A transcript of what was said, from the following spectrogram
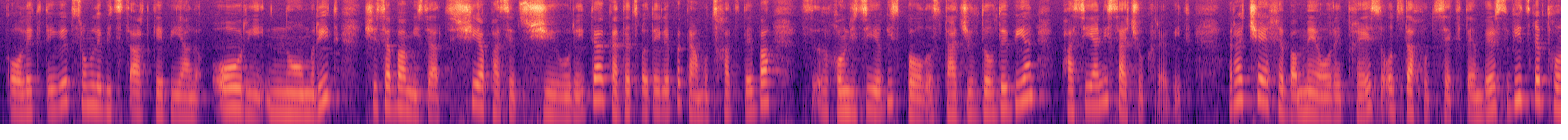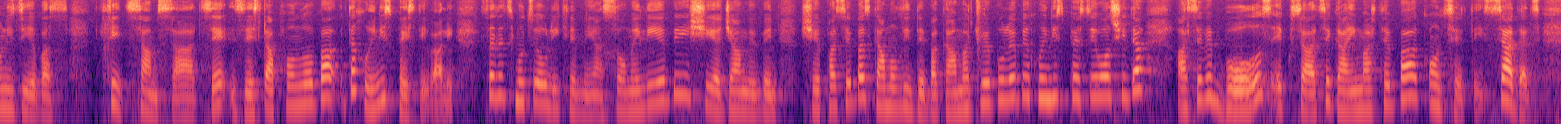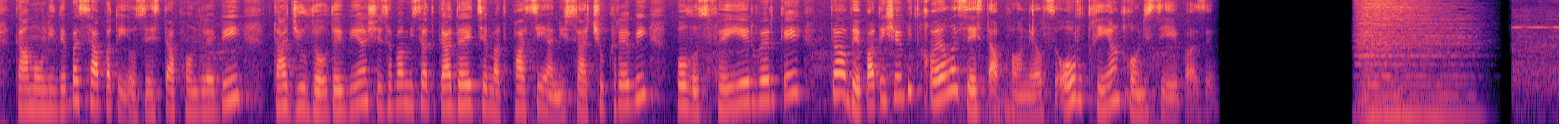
კოლექტივებს, რომლებიც სტარტგებიან ორი ნომრით, შესაბამისად შეაფასებს ჟიური და გადაწყვეტილება გამოცხადდება ღონისძიების ბოლოს. დაჯილდოვდებიან ფასიანი საჩუქრებით. რაც შეეხება მეორე დღეს, 25 სექტემბერს, ვიწყებთ ღონისძიებას დღით 3 საათზე ზესტაფონლობა და ღვინის ფესტივალი, სადაც მოწვეული იქნებიან სომელიები, შეაჯამებენ შეფასებას, გამოვლინდება გამარჯვებულები ღვინის ფესტივალში და ასევე ბოლოს 6 საათზე გამართება კონცერტი, სადაც გამოვლინდება საპატიო ზესტაფონლები, დაჯილდოვდებიან შესაბამისად გადაეცემათ ფასიანი საჩუქრები, ბოლოს ფეიერვერკი და ვეპატიშებით ყველა ზესტაფონელს ორ დღიან ღონისძიებაზე.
